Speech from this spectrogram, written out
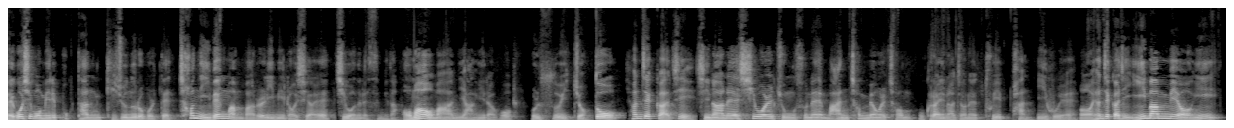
155mm 폭탄 기준으로 볼 때 1200만 발을 이미 러시아에 지원을 했습니다. 어마어마한 양이라고 볼수 있죠. 또 현재까지 지난해 10월 중순에 11,000명을 처음 우크라이나 전에 투입한 이후에 어, 현재까지 2만 명이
